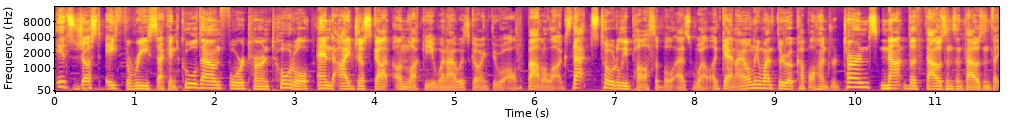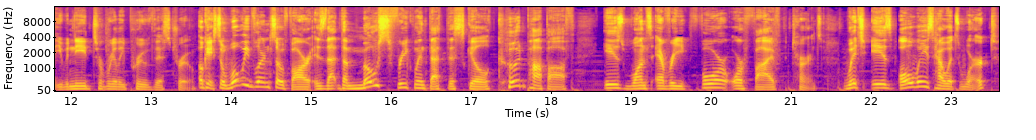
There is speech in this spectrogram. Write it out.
it's just a three second cooldown four turn total and I just got unlucky when I was going through all the battle logs. That's totally possible as well. Again I only went through a couple hundred turns not the thousands and thousands that you would need to really prove this true. Okay so what we've learned so far is that the most frequent that this skill could pop off is once every four or five turns which is always how it's worked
